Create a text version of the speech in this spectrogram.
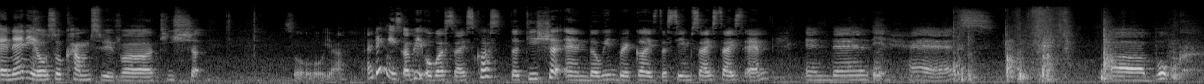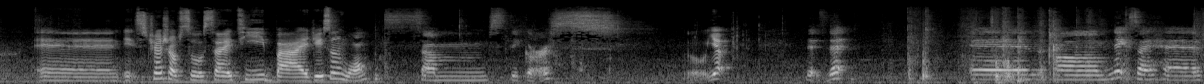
and then it also comes with a t-shirt. So yeah. I think it's a bit oversized because the t-shirt and the windbreaker is the same size size M. And then it has a book. And it's Church of Society by Jason Wong. Some stickers. So yep that's that. And um, next I have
